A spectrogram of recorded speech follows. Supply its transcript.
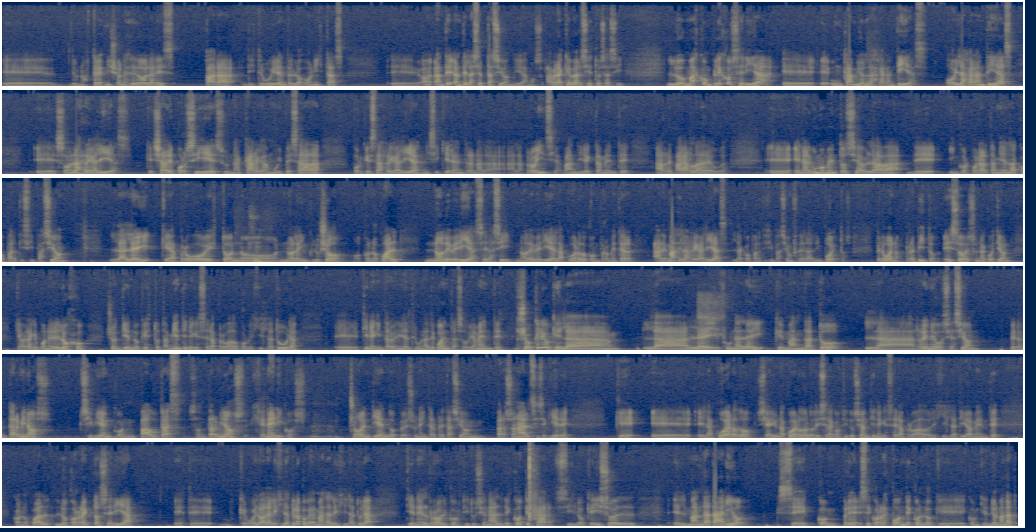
eh, de unos 3 millones de dólares para distribuir entre los bonistas eh, ante, ante la aceptación, digamos. Habrá que ver si esto es así. Lo más complejo sería eh, eh, un cambio en las garantías. Hoy las garantías eh, son las regalías, que ya de por sí es una carga muy pesada, porque esas regalías ni siquiera entran a la, provincia, van directamente a repagar la deuda. en algún momento se hablaba de incorporar también la coparticipación. La ley que aprobó esto no, no la incluyó, con lo cual no debería ser así, no debería el acuerdo comprometer, además de las regalías, la coparticipación federal de impuestos. Pero bueno, repito, eso es una cuestión que habrá que poner el ojo. Yo entiendo que esto también tiene que ser aprobado por legislatura, eh, tiene que intervenir el Tribunal de Cuentas, obviamente. Yo creo que la, la ley fue una ley que mandató la renegociación, pero en términos si bien con pautas, son términos genéricos. Yo entiendo, pero es una interpretación personal, si se quiere, que eh, el acuerdo, si hay un acuerdo, lo dice la Constitución, tiene que ser aprobado legislativamente, con lo cual lo correcto sería este, que vuelva a la legislatura, porque además la legislatura tiene el rol constitucional de cotejar si lo que hizo el, mandatario se, se corresponde con, lo que, con quien dio el mandato.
